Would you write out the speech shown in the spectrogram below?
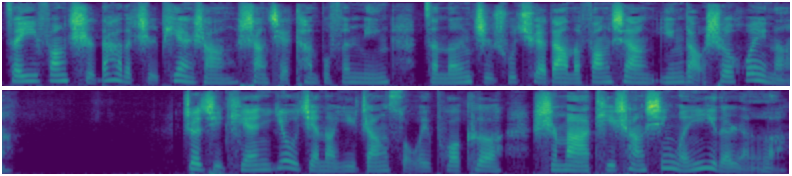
在一方尺大的纸片上尚且看不分明，怎能指出确当的方向引导社会呢？这几天又见到一张所谓泼客，是骂提倡新文艺的人了，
